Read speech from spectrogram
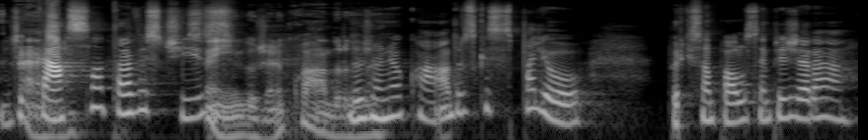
de é, caça a travestis. Sim, do Jânio Quadros, Do né? Jânio Quadros que se espalhou. Porque São Paulo sempre gera.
